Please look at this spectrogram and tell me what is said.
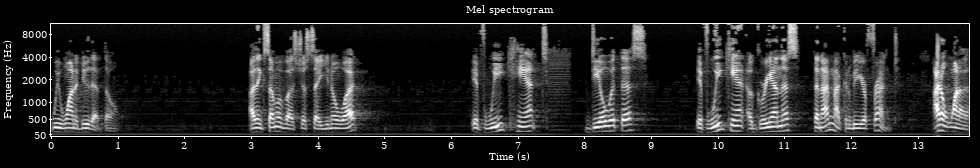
we want to do that, though. I think some of us just say, you know what? If we can't deal with this, if we can't agree on this, then I'm not going to be your friend. I don't want to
